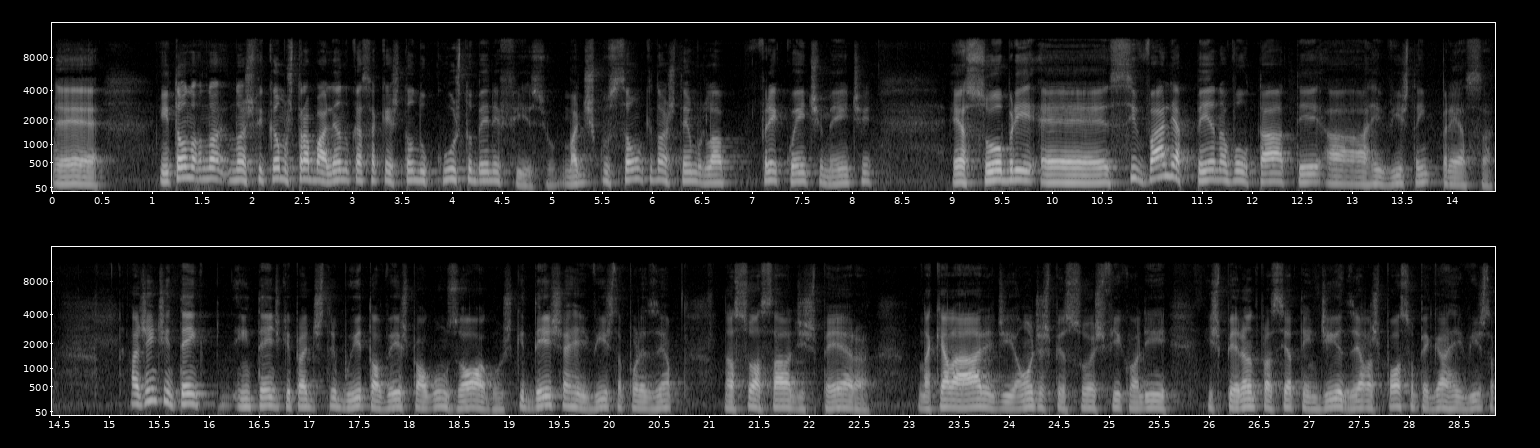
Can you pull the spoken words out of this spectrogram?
É, então, nós ficamos trabalhando com essa questão do custo-benefício. Uma discussão que nós temos lá frequentemente é sobre é, se vale a pena voltar a ter a, revista impressa. A gente entende, entende que para distribuir talvez para alguns órgãos, que deixa a revista, por exemplo, na sua sala de espera, naquela área de onde as pessoas ficam ali esperando para ser atendidas elas possam pegar a revista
